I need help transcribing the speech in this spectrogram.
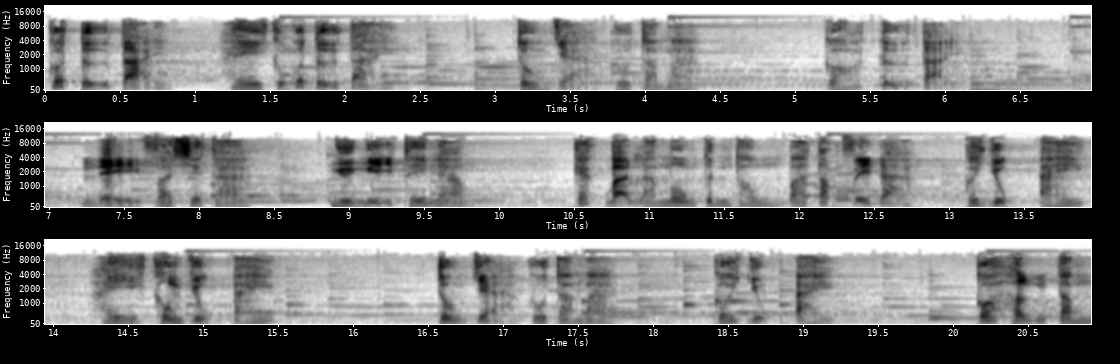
Có tự tại hay không có tự tại? Tôn giả Gautama có tự tại. Này Vasetha, ngươi nghĩ thế nào? Các bà la môn tinh thông ba tập vệ đà, có dục ái hay không dục ái? Tôn giả gotama có dục ái, có hận tâm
